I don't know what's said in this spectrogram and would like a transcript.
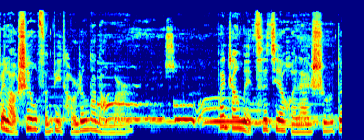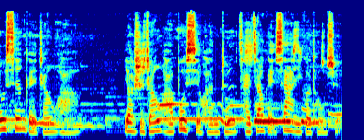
被老师用粉笔头扔到脑门儿。班长每次借回来书都先给张华，要是张华不喜欢读，才交给下一个同学。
